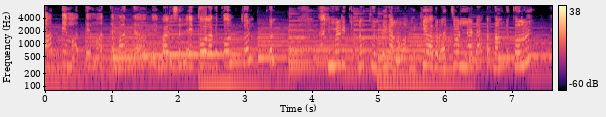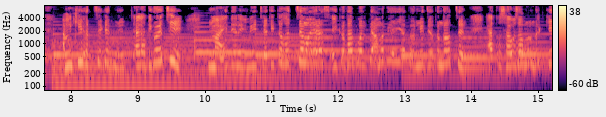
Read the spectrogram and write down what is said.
মারতে মারতে মারতে মারতে আমাকে বাড়ি এই তোল আগে তোল তোল। বলি কেন তুলবে কেন? আমি কি অপরাধ না টাকা আমাকে তুলবে? আমি কি হচ্ছে কি টাকাতি করেছি? মায়েদের নির্যাতিত হচ্ছে মায়েরা, সেই কথা বলতে এই এত নির্যাতন হচ্ছে। এত সাহস আপনাদের কে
